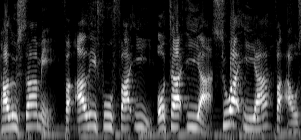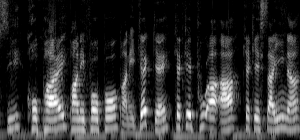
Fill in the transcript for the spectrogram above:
palusami, fa'alifu fa'i, otaia, suaia, fa'ausi, kopai, panipopo, panikeke, keke pua'a, keke saina,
